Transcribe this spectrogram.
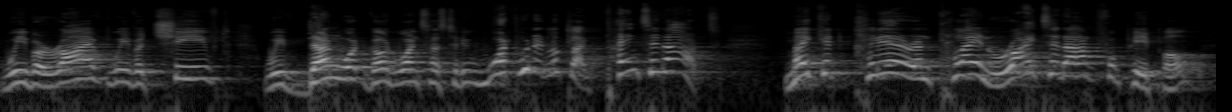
We've arrived, we've achieved, we've done what God wants us to do? What would it look like? Paint it out. Make it clear and plain. Write it out for people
